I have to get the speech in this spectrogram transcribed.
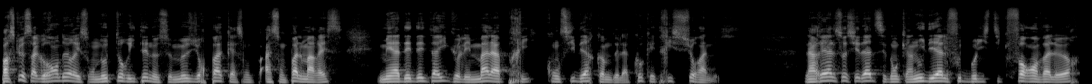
Parce que sa grandeur et son autorité ne se mesurent pas qu'à son, palmarès, mais à des détails que les mal appris considèrent comme de la coquetterie surannée. La Real Sociedad, c'est donc un idéal footballistique fort en valeur,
